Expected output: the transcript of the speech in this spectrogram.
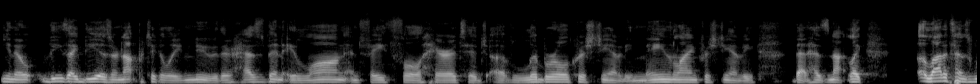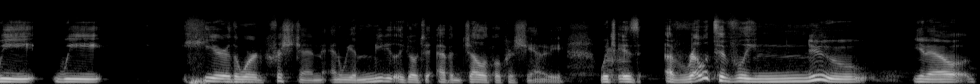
you know these ideas are not particularly new. There has been a long and faithful heritage of liberal Christianity, mainline Christianity that has not like a lot of times we we hear the word Christian and we immediately go to evangelical Christianity, which mm-hmm. is a relatively new, you know,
